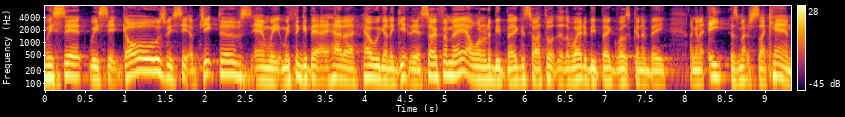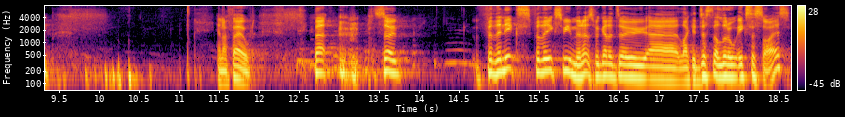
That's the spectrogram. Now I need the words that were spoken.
we set we set goals, we set objectives, and we, we think about how to how we're going to get there. So for me, I wanted to be big, so I thought that the way to be big was going to be I'm going to eat as much as I can, and I failed. But so for the next for the next few minutes, we're going to do uh, like a, just a little exercise,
